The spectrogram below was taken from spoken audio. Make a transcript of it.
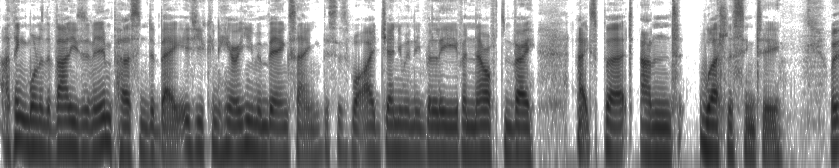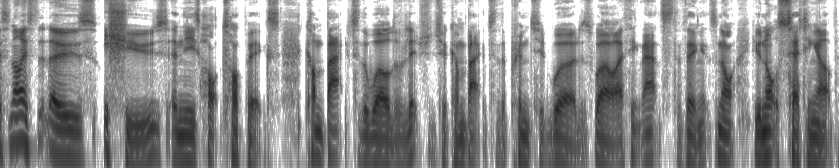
I think one of the values of an in person debate is you can hear a human being saying, This is what I genuinely believe, and they're often very expert and worth listening to. Well, it's nice that those issues and these hot topics come back to the world of literature, come back to the printed word as well. I think that's the thing. It's not you're not setting up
